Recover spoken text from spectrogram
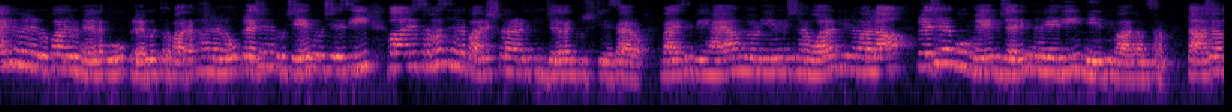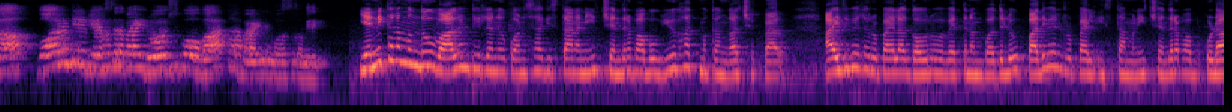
ఐదు వేల రూపాయలు నెలకు ప్రభుత్వ పథకాలను ప్రజలకు చేరువ చేసి వారి సమస్యల పరిష్కారానికి జగన్ కృషి చేశారు. వైసీపీ హయాంలో నియమించిన వాలంటీర్ల వల్ల ప్రజలకు మేలు జరిగిందనేది నిర్వివాదాంశం తాజాగా వాలంటీర్ వ్యవస్థపై రోజుకో వార్త బయటకు వస్తుంది. ఎన్నికల ముందు వాలంటీర్లను కొనసాగిస్తానని చంద్రబాబు వ్యూహాత్మకంగా చెప్పారు. ఐదు వేల రూపాయల గౌరవ వేతనం బదులు పదివేల రూపాయలు ఇస్తామని చంద్రబాబు కూడా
